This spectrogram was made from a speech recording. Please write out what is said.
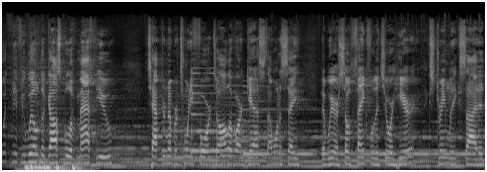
with me, if you will, the Gospel of Matthew, chapter number 24. To all of our guests, I want to say that we are so thankful that you're here, extremely excited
